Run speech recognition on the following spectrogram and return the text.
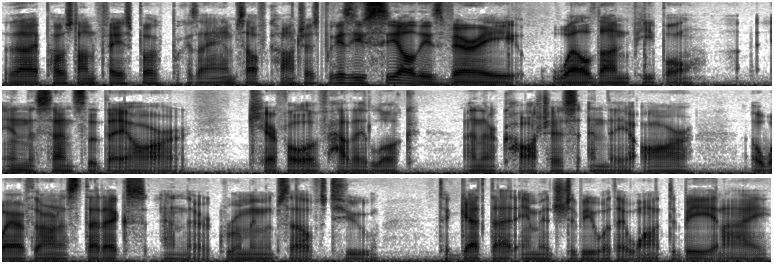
that I post on Facebook because I am self conscious. Because you see all these very well done people in the sense that they are careful of how they look and they're cautious and they are aware of their own aesthetics and they're grooming themselves to to get that image to be what they want it to be. And I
